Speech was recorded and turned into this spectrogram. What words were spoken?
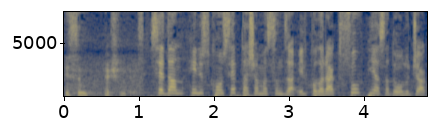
isim peşindeyiz. Sedan henüz konsept aşamasında ilk olarak SUV piyasada olacak.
